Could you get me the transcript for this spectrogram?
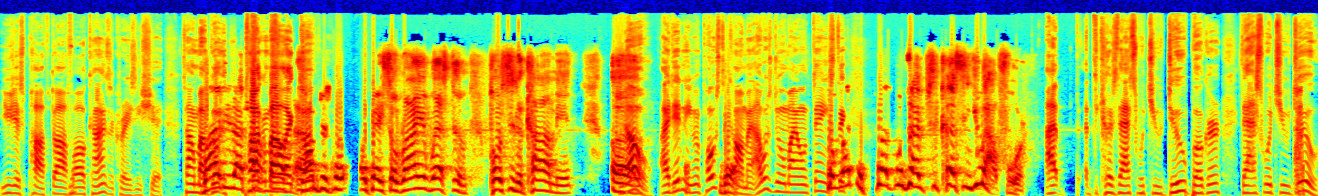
You just popped off all kinds of crazy shit. Talking about Why go- did I talking about off? like I'm just okay. So Ryan Weston posted a comment. Uh, no, I didn't even post a Yeah. comment. I was doing my own thing. So Stick- what the fuck was I cussing you out for? I because that's what you do, booger. That's what you do.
